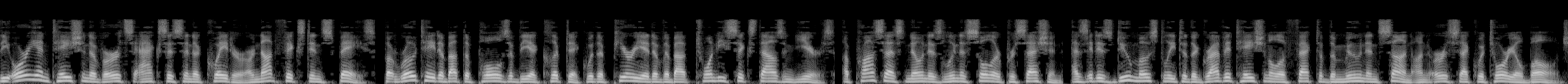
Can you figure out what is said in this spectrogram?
The orientation of Earth's axis and equator are not fixed in space, but rotate about the poles of the ecliptic with a period of about 26,000 years, a process known as lunisolar precession, as it is due mostly to the gravitational effect of the Moon and Sun on Earth's equatorial bulge.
